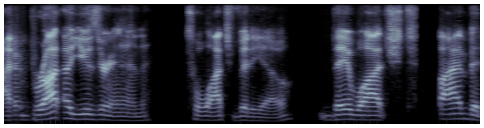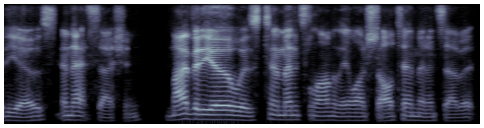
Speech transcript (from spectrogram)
I brought a user in to watch video they watched five videos in that session. My video was 10 minutes long and they watched all 10 minutes of it.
